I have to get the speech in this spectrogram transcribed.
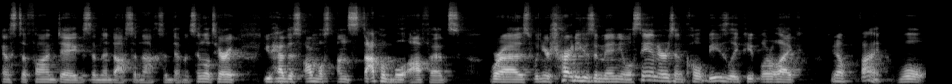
and Stefon Diggs and then Dawson Knox and Devin Singletary, you have this almost unstoppable offense. Whereas when you're trying to use Emmanuel Sanders and Cole Beasley, people are like, you know, fine, we'll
